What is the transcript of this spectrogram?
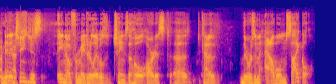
I mean, and it changes, you know, for major labels, it changed the whole artist uh, kind of. There was an album cycle.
